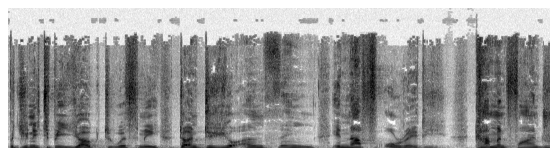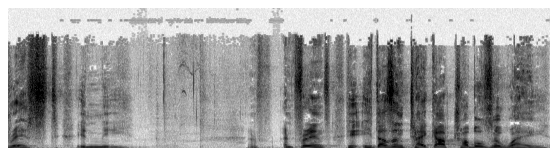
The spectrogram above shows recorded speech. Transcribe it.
but you need to be yoked with me. Don't do your own thing. Enough already. Come and find rest in me. And, and friends, he, he doesn't take our troubles away,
